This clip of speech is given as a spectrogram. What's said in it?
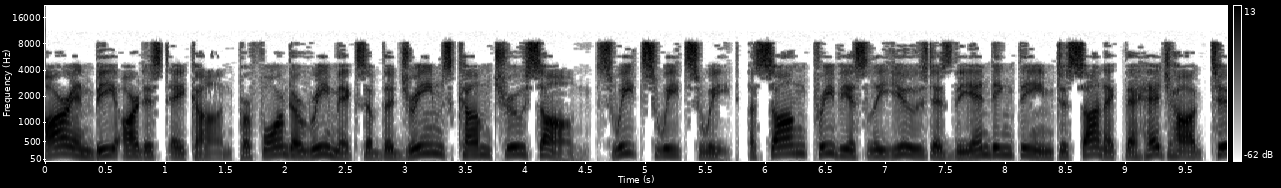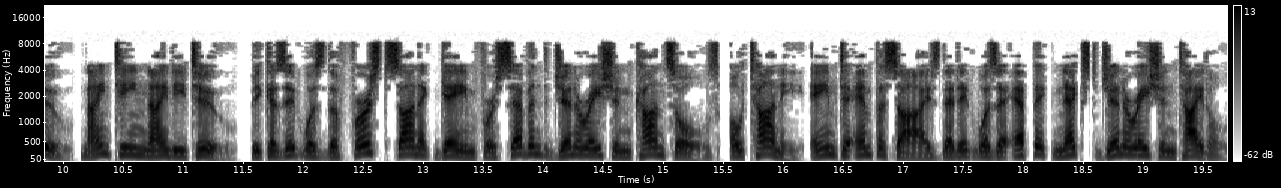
R&B artist Akon performed a remix of the Dreams Come True song Sweet Sweet Sweet, a song previously used as the ending theme to Sonic the Hedgehog 2 1992, because it was the first Sonic game for seventh-generation consoles. Ohtani aimed to emphasize that it was a epic next-generation title.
